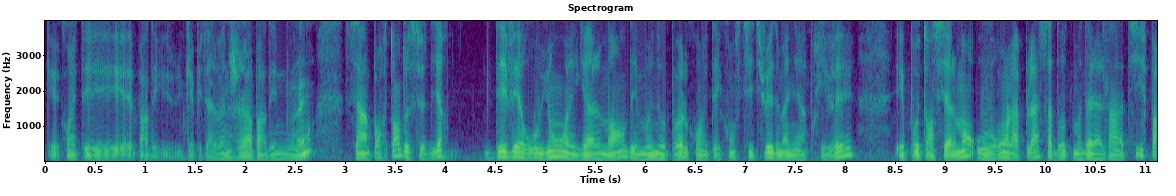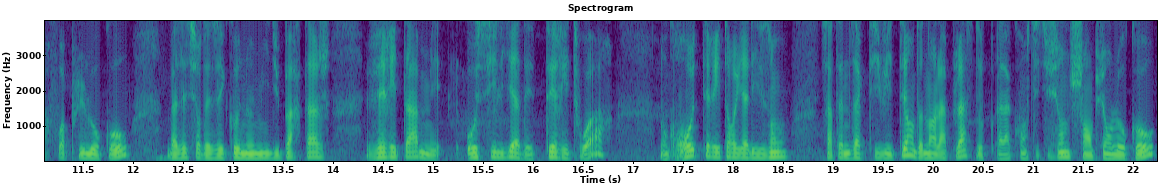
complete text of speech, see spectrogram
qui, ont été par des, du capital venture, par des mouvements. C'est important de se dire déverrouillons également des monopoles qui ont été constitués de manière privée et potentiellement ouvrons la place à d'autres modèles alternatifs, parfois plus locaux, basés sur des économies du partage véritables, mais aussi liés à des territoires donc reterritorialisons certaines activités en donnant la place à la constitution de champions locaux.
